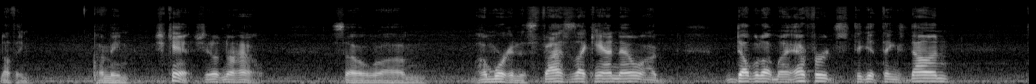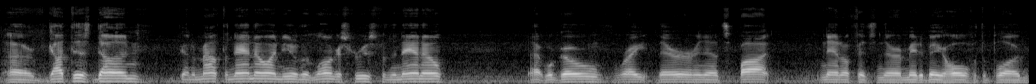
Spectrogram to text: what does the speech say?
Nothing. I mean, she can't. She doesn't know how. So um, I'm working as fast as I can now. I've doubled up my efforts to get things done. Uh, got this done. Gonna mount the Nano. I need a bit longer screws for the Nano. That will go right there in that spot. Nano fits in there. I made a big hole for the plug.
